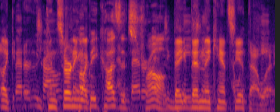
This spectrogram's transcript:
Like concerning like because it's Trump, then they can't see it that way.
